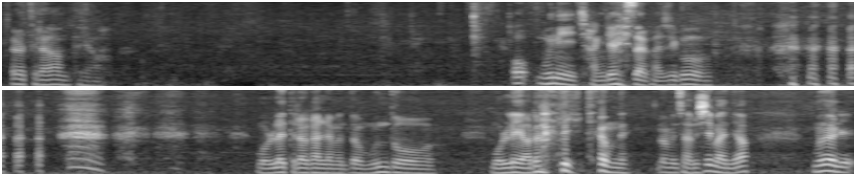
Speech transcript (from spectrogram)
여기로 들어가면 돼요. 어 문이 잠겨 있어가지고 몰래 들어가려면 또 문도 몰래 열어야 되기 때문에. 그러면 잠시만요. 문을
